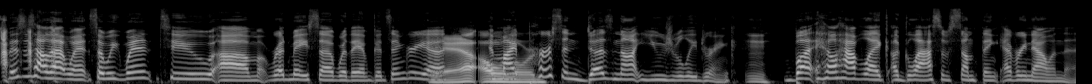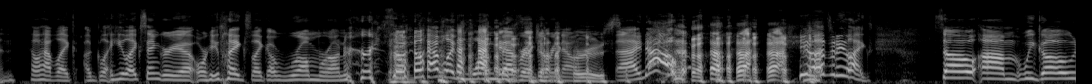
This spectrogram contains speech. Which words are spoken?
this is how that went. So we went to um, Red Mesa where they have good sangria. Yeah. Oh and my Lord. person does not usually drink, Mm. but he'll have like a glass of something every now and then. He'll have like a gla- he likes sangria or he likes like a rum runner, so he'll have like one beverage every now. and then. I know. He- That's what he likes. So um, we go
